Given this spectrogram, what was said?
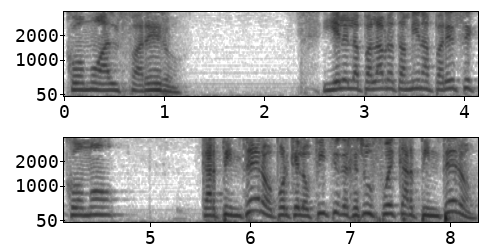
como alfarero. Y Él en la palabra también aparece como carpintero, porque el oficio de Jesús fue carpintero.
